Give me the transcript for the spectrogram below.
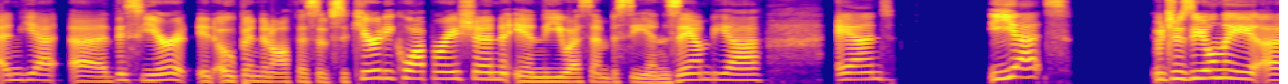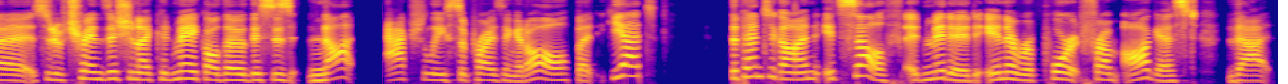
and yet uh, this year it, it opened an Office of Security Cooperation in the U.S. Embassy in Zambia. And yet, which is the only uh, sort of transition I could make, although this is not actually surprising at all, but yet the Pentagon itself admitted in a report from August that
